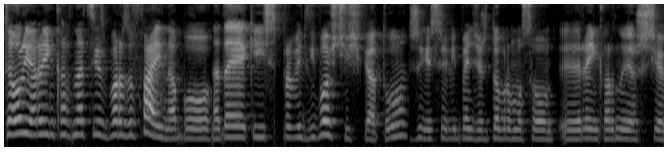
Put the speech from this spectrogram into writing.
Teoria reinkarnacji jest bardzo fajna, bo nadaje jakiejś sprawiedliwości światu, że jeżeli będziesz dobrą osobą, y, reinkarnujesz się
